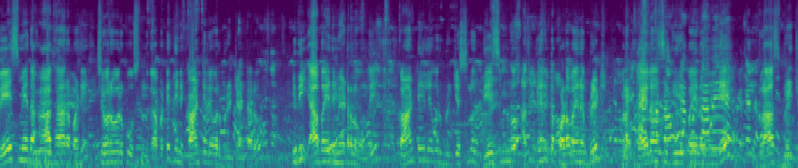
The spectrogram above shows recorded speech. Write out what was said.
బేస్ మీద ఆధారపడి చివరి వరకు వస్తుంది కాబట్టి దీన్ని కాంటిలివర్ బ్రిడ్జ్ అంటారు. ఇది యాభై ఐదు మీటర్లు ఉంది. కాంటిలివర్ బ్రిడ్జెస్లో దేశంలో అత్యంత పొడవైన బ్రిడ్జ్ మన కైలాసగిరి పైన ఉండే గ్లాస్ బ్రిడ్జ్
